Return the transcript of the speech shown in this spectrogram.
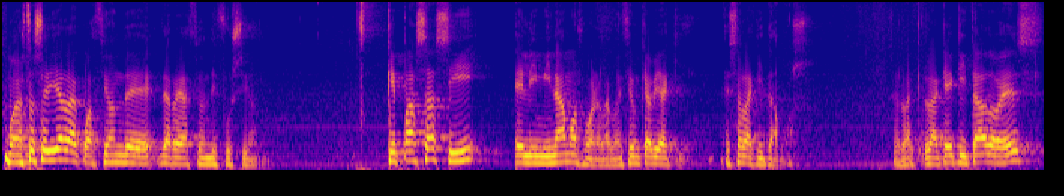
Bueno, esto sería la ecuación de, de reacción-difusión. ¿Qué pasa si eliminamos, bueno, la condición que había aquí, esa la quitamos. la, que he quitado es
